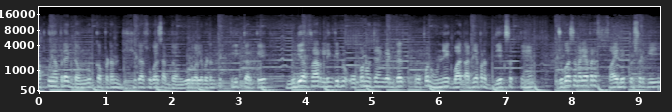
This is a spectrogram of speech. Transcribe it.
आपको यहाँ पर एक डाउनलोड का बटन दिखेगा। सो गैस आप डाउनलोड वाले बटन पर क्लिक करके मीडिया फायर लिंक में ओपन हो जाएँगे। एंड गैस ओपन होने के बाद आप यहाँ पर देख सकते हैं, जो गैस हमारे यहाँ पर फ़ाइल है प्रेशर की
